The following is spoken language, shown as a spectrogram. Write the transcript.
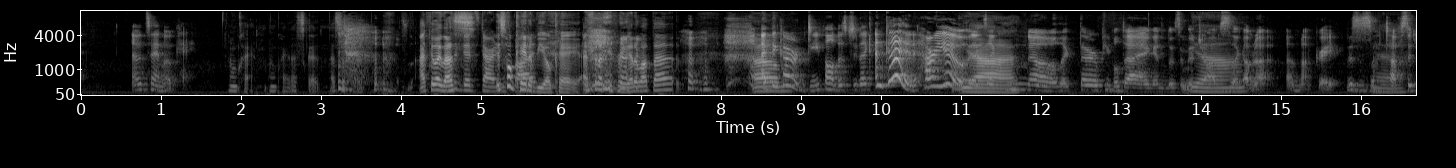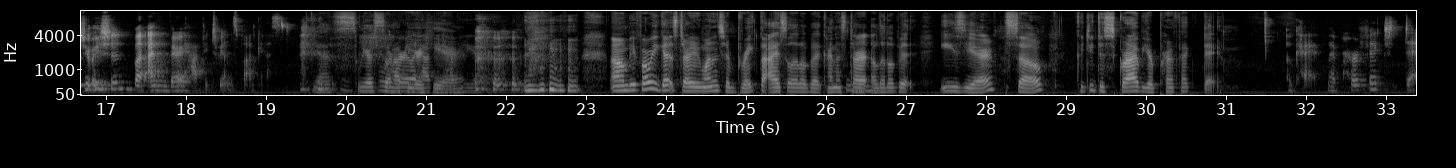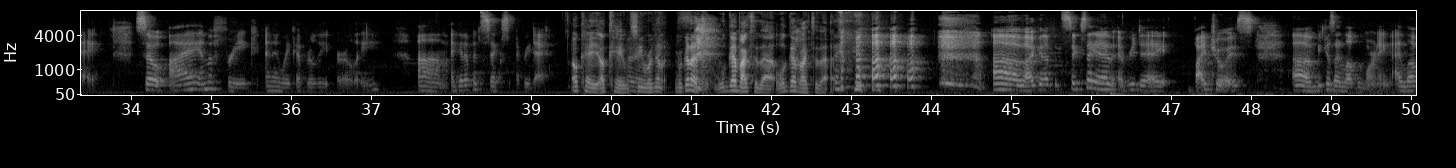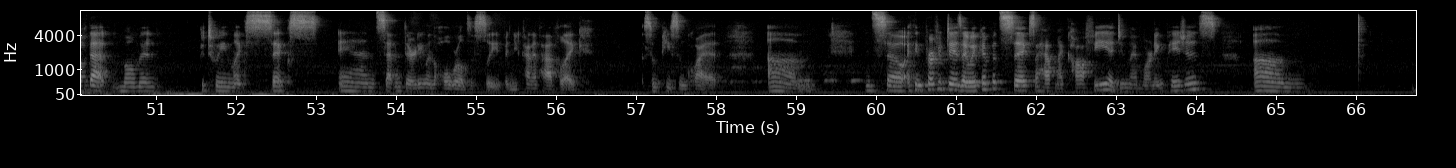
I would say I'm okay. Okay, okay, that's good. That's okay. I feel like that's, That's a good start. It's okay to be okay. I feel like you forget about that. I think Um, our default is to be like, I'm good. How are you? Yeah. It's like no, like there are people dying and losing their jobs. It's like I'm not. I'm not great. This is a Yeah. tough situation, but I'm very happy to be on this podcast. Yes, we are so happy really you're happy here. here. um, before we get started, we wanted to break the ice a little bit, kind of start a little bit easier. So, could you describe your perfect day? Okay, my perfect day. So I am a freak and I wake up really early. Um, I get up at six every day. Okay, okay. Okay. See, we're gonna we're gonna we'll get back to that. We'll get back to that. um, I get up at 6 a.m. every day by choice um, because I love the morning. I love that moment between like 6 and 7.30 when the whole world's asleep and you kind of have like some peace and quiet. Um, and so I think perfect days, I wake up at 6, I have my coffee, I do my morning pages. Um,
